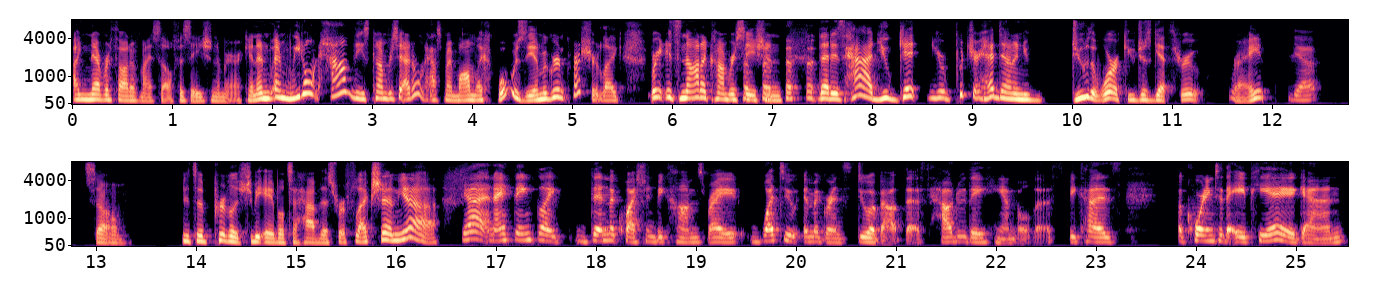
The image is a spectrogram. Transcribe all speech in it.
I never thought of myself as Asian American. And, and we don't have these conversations. I don't ask my mom, like, what was the immigrant pressure like? Right. It's not a conversation that is had. You get your put your head down and you do the work, you just get through. Right. Yeah. So it's a privilege to be able to have this reflection. Yeah. Yeah. And I think like then the question becomes, right, what do immigrants do about this? How do they handle this? Because according to the APA again,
